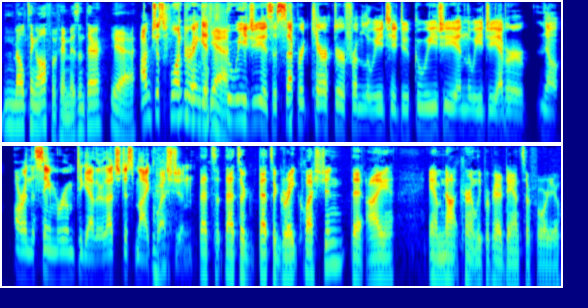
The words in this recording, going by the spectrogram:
melting off of him, isn't there? Yeah. I'm just wondering if Yeah. Gooigi is a separate character from Luigi. Do Gooigi and Luigi ever, you know, are in the same room together? That's just my question. That's a, that's a that's a great question that I am not currently prepared to answer for you.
